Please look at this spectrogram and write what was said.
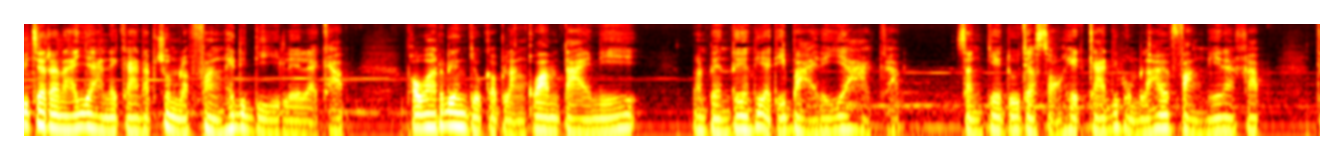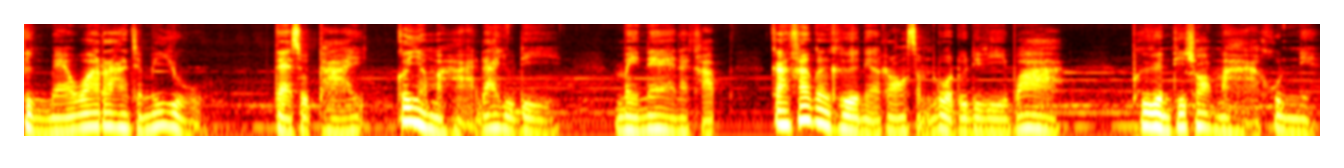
วิจารณญาณในการรับชมรับฟังให้ดีๆเลยแหละครับ เพราะว่าเรื่องเกี่ยวกับหลังความตายนี้ มันเป็นเรื่องที่อธิบายได้ยากครับ สังเกตดูจากสองเหตุการณ์ที่ผมเล่าให้ฟังนี้นะครับ ถึงแม้ว่าร่างจะไม่อยู่ แต่สุดท้ายก็ยังมาหาได้อยู่ดี ไม่แน่นะครับ การข้ามกลางคืนเนี่ยลองสำรวจดูดีๆว่า เพื่อนที่ชอบมาหาคุณเนี่ย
